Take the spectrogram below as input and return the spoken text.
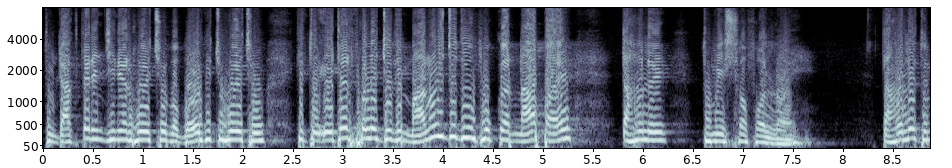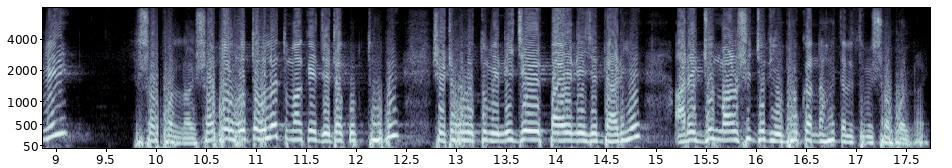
তুমি ডাক্তার ইঞ্জিনিয়ার হয়েছো বা বড় কিছু হয়েছো, কিন্তু এটার ফলে যদি মানুষ যদি উপকার না পায়, তাহলে তুমি সফল নয়। তাহলে তুমি সফল নয়। সফল হতে হলে তোমাকে যেটা করতে হবে, সেটা হলো তুমি নিজের পায়ে নিজে দাঁড়িয়ে আরেকজন মানুষের যদি উপকার না হয়, তাহলে তুমি সফল নয়।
